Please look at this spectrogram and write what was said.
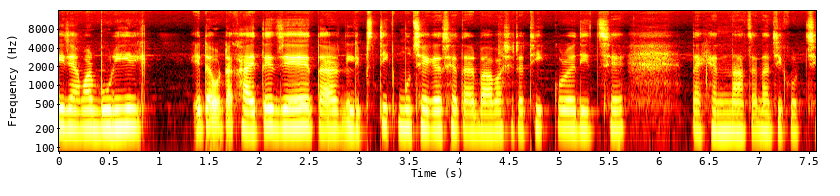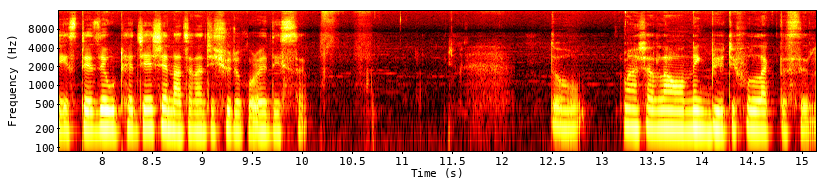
এই যে আমার বুড়ি, এটা ওটা খাইতে যে তার লিপস্টিক মুছে গেছে, তার বাবা সেটা ঠিক করে দিচ্ছে। দেখেন নাচানাচি করছে স্টেজে উঠে যে সে নাচানাচি শুরু করে দিচ্ছে। তো মাশাল্লাহ অনেক বিউটিফুল লাগতেছিল।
